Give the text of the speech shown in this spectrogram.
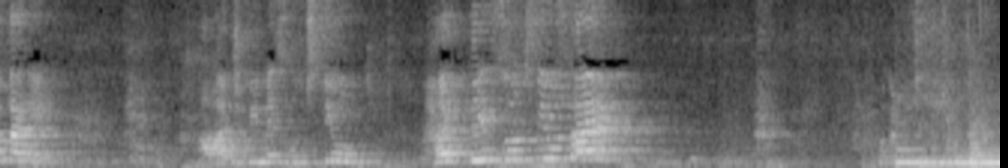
पता नहीं। आज भी मैं सोचती हूँ, हर दिन सोचती हूँ साहब। मगर मुझे कुछ पता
